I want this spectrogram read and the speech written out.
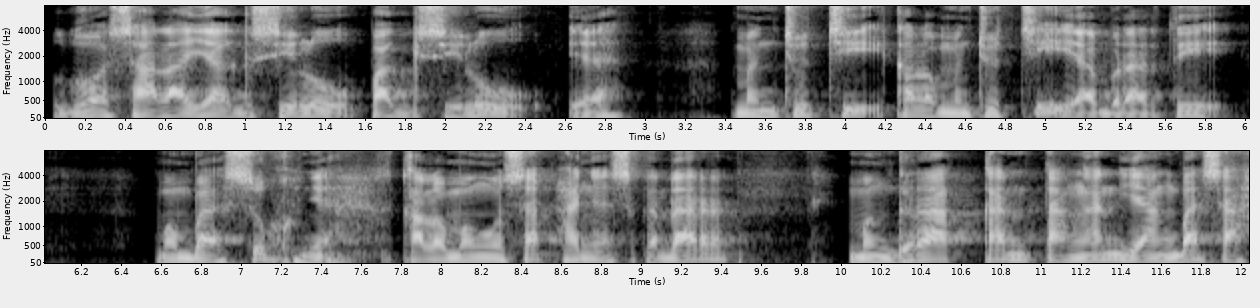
gosala yagsilu, pagsilu ya. Mencuci, kalau mencuci ya berarti membasuhnya. Kalau mengusap hanya sekedar menggerakkan tangan yang basah.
